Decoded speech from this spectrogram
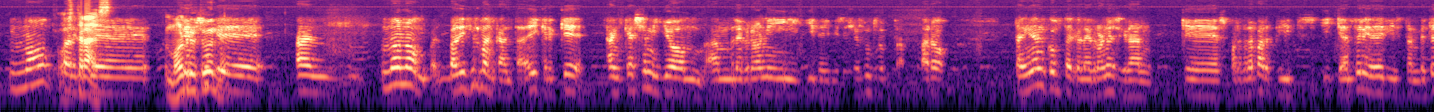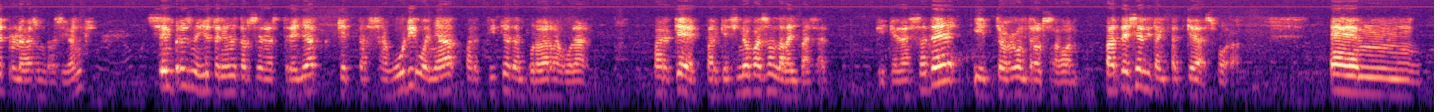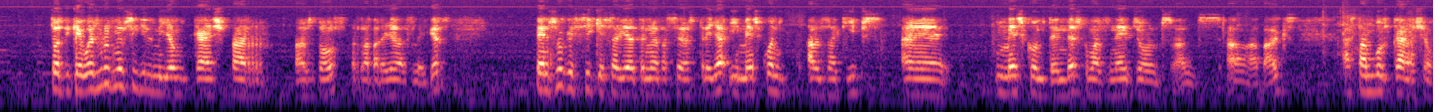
no, Ostres, perquè... molt rotund. Que el... No, no, Buddy Hield m'encanta, eh? i crec que encaixa millor amb, amb LeBron i, i Davis, això és un dubte. Però, tenint en compte que LeBron és gran, que es perdrà partits i que Anthony Davis també té problemes amb lesions, sempre és millor tenir una tercera estrella que t'asseguri guanyar partits de temporada regular. Per què? Perquè si no passa el de l'any passat, que quedes setè i et xoca contra el segon. Pateixes i et quedes fora. Em, tot i que Westbrook no sigui el millor encaix per els dos, per la parella dels Lakers, penso que sí que s'havia de tenir una tercera estrella i més quan els equips eh, més contenders, com els Nets o els, els uh, Bucks, estan buscant això.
